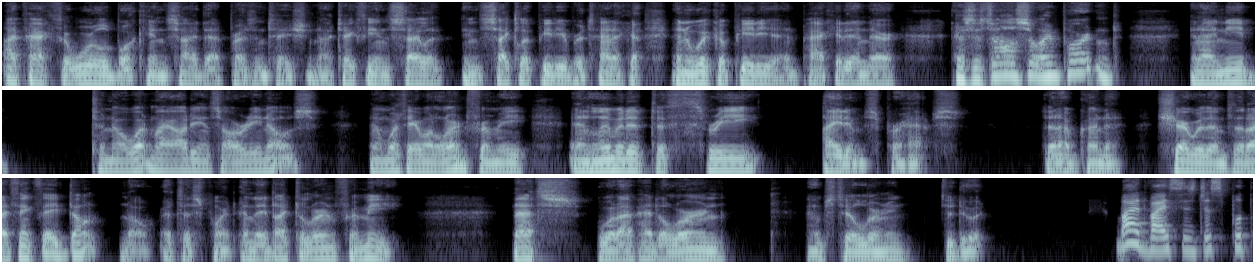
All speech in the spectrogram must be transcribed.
I pack the World Book inside that presentation. I take the Encyclopedia Britannica and Wikipedia and pack it in there because it's all so important. And I need to know what my audience already knows and what they want to learn from me and limit it to three items, perhaps, that I'm going to share with them that I think they don't know at this point and they'd like to learn from me. That's what I've had to learn. I'm still learning to do it. My advice is just put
